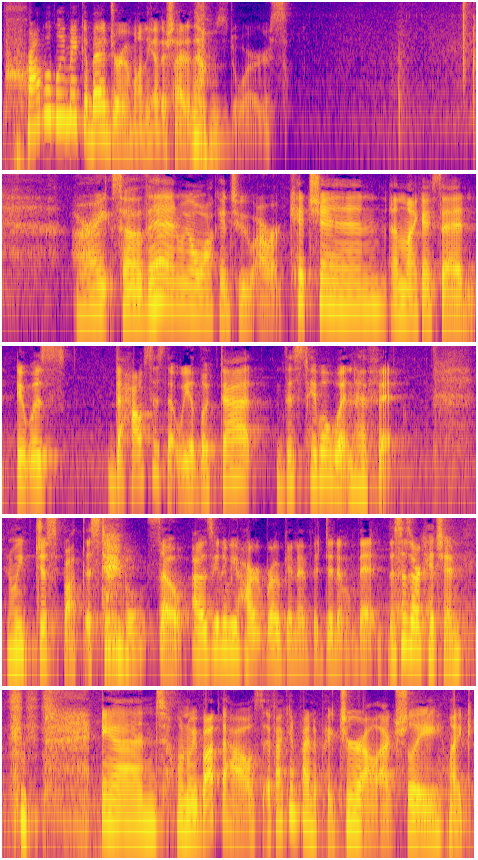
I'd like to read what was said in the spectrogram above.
probably make a bedroom on the other side of those doors. All right, so then we will walk into our kitchen. And like I said, it was the houses that we had looked at, this table wouldn't have fit. And we just bought this table. So I was gonna be heartbroken if it didn't fit. This is our kitchen. and when we bought the house, if I can find a picture, I'll actually like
